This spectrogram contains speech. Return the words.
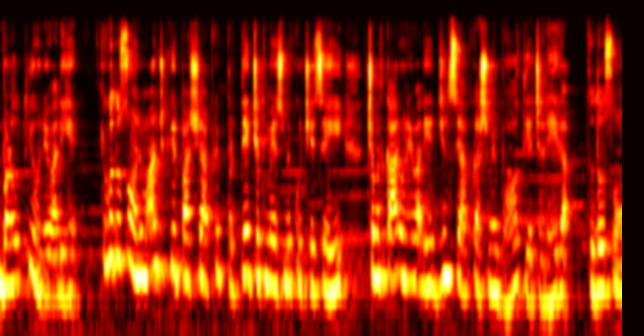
बढ़ोतरी होने वाली है। क्योंकि दोस्तों, हनुमान जी की कृपा से आपके प्रत्येक क्षेत्र में इसमें कुछ ऐसे ही चमत्कार होने वाले हैं, जिनसे आपका समय बहुत ही अच्छा रहेगा। तो दोस्तों,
